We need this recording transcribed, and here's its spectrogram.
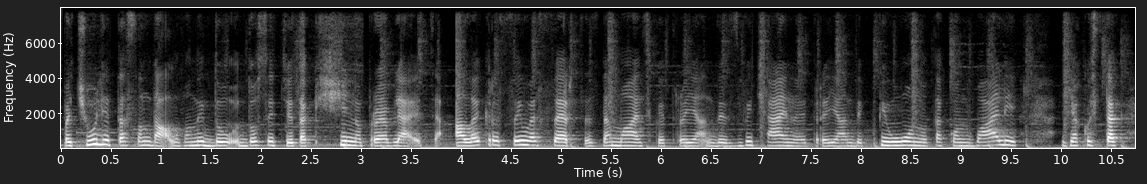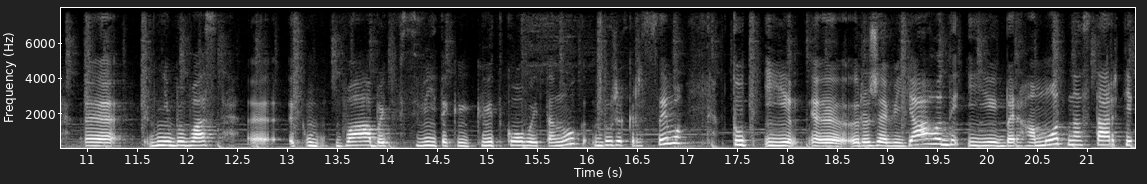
пачулі та сандалу. Вони досить так щільно проявляються. Але красиве серце з даманської троянди, звичайної троянди, піону та конвалії якось так е, ніби вас е, вабить в свій такий квітковий танок. Дуже красиво. Тут і е, рожеві ягоди, і бергамот на старті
